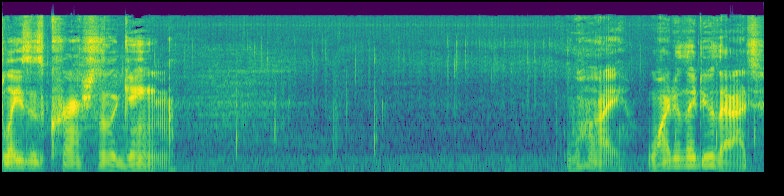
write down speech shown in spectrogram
Blazes crash the game. Why? Do they do that?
